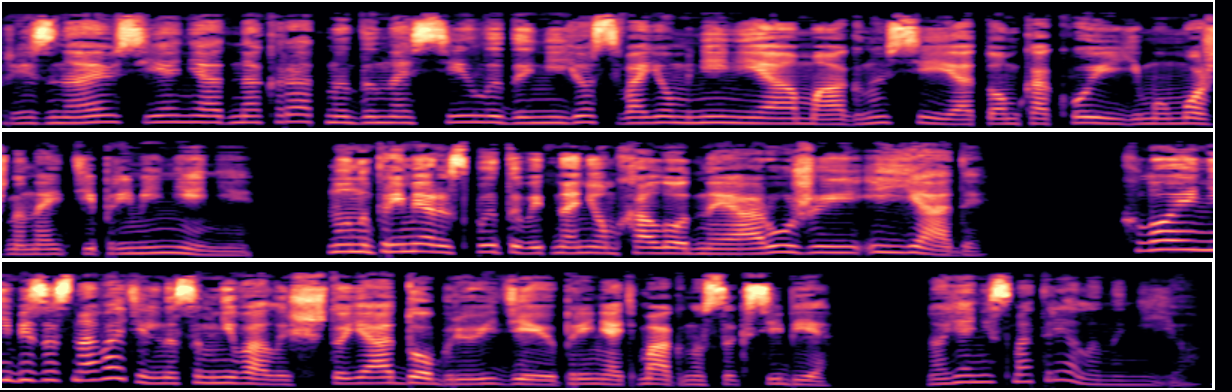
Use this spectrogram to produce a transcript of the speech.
Признаюсь, я неоднократно доносила до нее свое мнение о Магнусе и о том, какое ему можно найти применение. Ну, например, испытывать на нем холодное оружие и яды. Хлоя небезосновательно сомневалась, что я одобрю идею принять Магнуса к себе, но я не смотрела на нее.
